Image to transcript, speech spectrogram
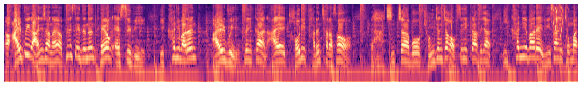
RV가 아니잖아요. 필리세이드는 대형 SUV, 이 카니발은 RV. 그러니까 아예 결이 다른 차라서 야 진짜 뭐 경쟁자가 없으니까 그냥 이 카니발의 위상이 정말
